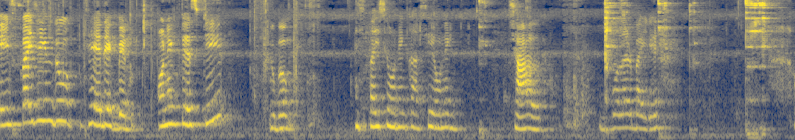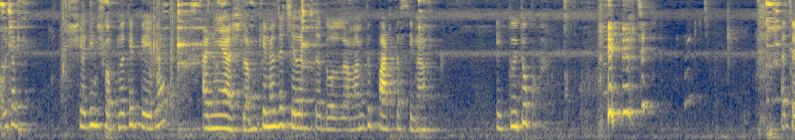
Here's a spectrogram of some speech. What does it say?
এই স্পাইসি কিন্তু খেয়ে দেখবেন। অনেক টেস্টি এবং স্পাইসি অনেক আছে অনেক চাল বলার বাইরে। ওইটা সেদিন স্বপ্নতে পেলাম আর নিয়ে আসলাম। কেন যে চ্যালেঞ্জটা ধরলাম, আমি তো পারতাছি না। তুই তো আচ্ছা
